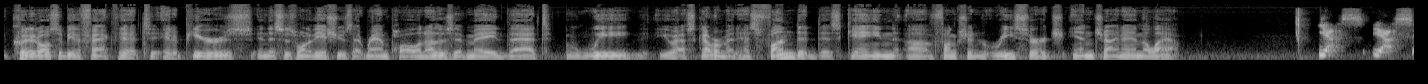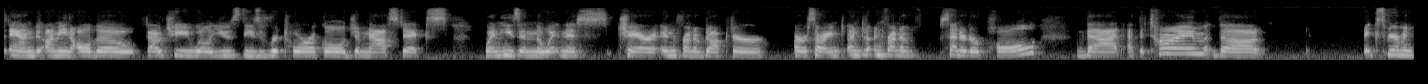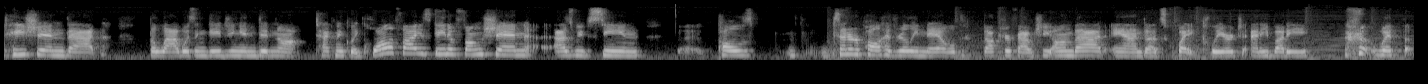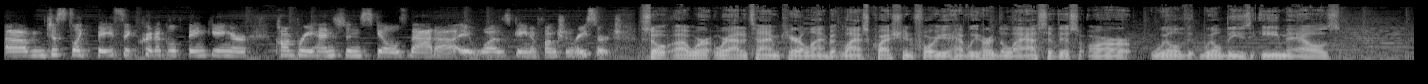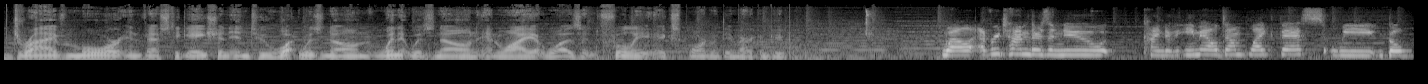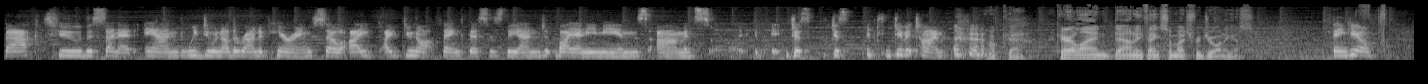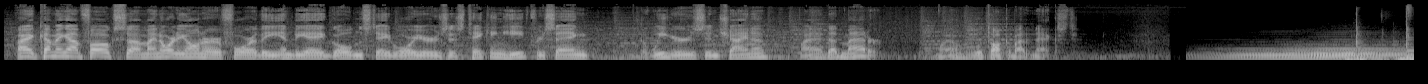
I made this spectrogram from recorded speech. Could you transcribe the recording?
Could it also be the fact that it appears, and this is one of the issues that Rand Paul and others have made, that we, the U.S. government, has funded this gain of function research in China in the lab? Yes, yes. And I mean, although Fauci will use these rhetorical gymnastics when he's in the witness chair in front of Dr. or sorry, in, in front of Senator Paul, that at the time, the experimentation that the lab was engaging in did not technically qualify as gain of function. As we've seen, uh, Paul's Senator Paul has really nailed Dr. Fauci on that, and it's quite clear to anybody with um, just like basic critical thinking or comprehension skills that uh, it was gain of function research. So uh, we're, we're out of time, Caroline. But last question for you: Have we heard the last of this, or will will these emails? drive more investigation into what was known, when it was known, and why it wasn't fully explored with the American people? Well, every time there's a new kind of email dump like this, we go back to the Senate and we do another round of hearings. So I, I do not think this is the end by any means. Um, it's it, it just just it, give it time. okay, Caroline Downey, thanks so much for joining us. Thank you. All right, coming up, folks, a minority owner for the NBA Golden State Warriors is taking heat for saying the Uyghurs in China, well, it doesn't matter. Well, we'll talk about it next.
